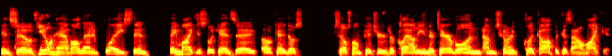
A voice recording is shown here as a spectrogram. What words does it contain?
And so if you don't have all that in place then they might just look at and say okay those cell phone pictures are cloudy and they're terrible and i'm just going to click off because i don't like it.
